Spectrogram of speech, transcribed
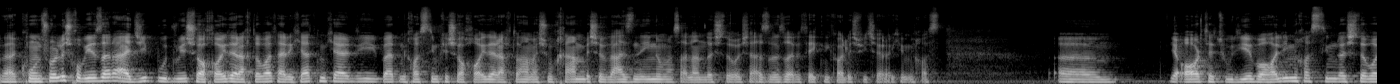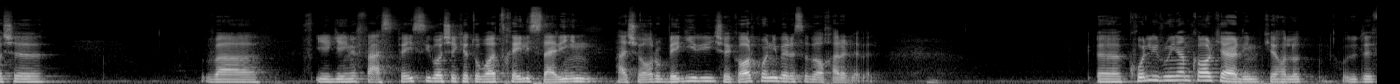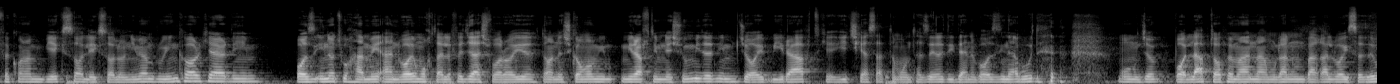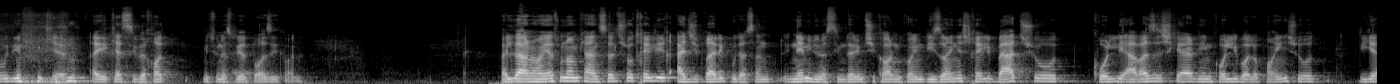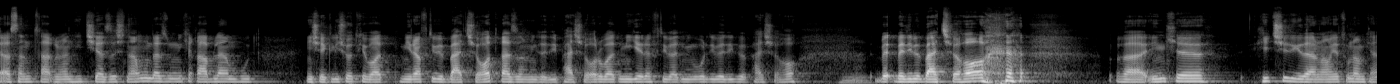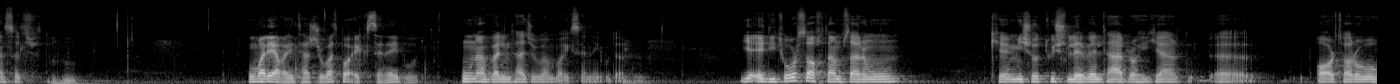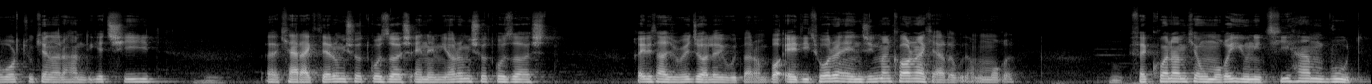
و کنترلش خب یه ذره عجیب بود. روی شاخه‌های درخت‌ها باید حرکت می‌کردی. بعد می‌خواستیم که شاخه‌های درخت‌ها همشون خم بشه وزن اینو مثلا داشته باشه از نظر technical ش feature هایی که می‌خواست. یه art 2D باحالی می‌خواستیم داشته باشه. و یه game fast pace ی باشه که تو باید خیلی سریع این پشه ها رو بگیری شکار کنی برسه به آخر لول کلی روی اینم کار کردیم که حالا حدود فکر کنم یک سال یک سال و نیمم روی این کار کردیم. باز اینو تو همه انواع مختلف جشنواره‌های دانشگاه ما می- می‌رفتیم نشون می‌دادیم. جای بی ربط که هیچ کس حتی منتظر دیدن بازی نبود. ما اونجا با لپتاپ من معمولا اون بغل وایساده بودیم که اگه کسی بخواد می‌تونست بیاد بازی کنه. ولی در نهایت اونم کنسل شد. خیلی عجیب غریب بود. اصلا نمی‌دونستیم داریم چی کار می‌کنیم. دیزاینش خیلی بد شد. کلی عوضش کردیم. کلی بالا پایین شد. دیگه اصلا تقریبا هیچی ازش نموند از اونی که قبلا بود. این شکلی شد که باید می‌رفتی به بچه هات غذا می‌دادی. پشه ها رو باید می‌گرفتی بعد میبردی بدی به پشه ها بدی به بچه ها و اینکه هیچی دیگه در نهایت اونم کنسل شد. اون ولی اولین تجربت با XNA بود؟ اون اولین تجربه با XNA بود. آره یه editor ساختم سر اون که می‌شد توش لول طراحی کرد art ا رو آورد تو کنار هم دیگه چید. character رو می‌شد گذاشت enemy ا رو می‌شد گذاشت. خیلی تجربه جالبی بود برام. با editor engine من کار نکرده بودم اون موقع. فکر کنم که اون موقع Unity هم بود.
